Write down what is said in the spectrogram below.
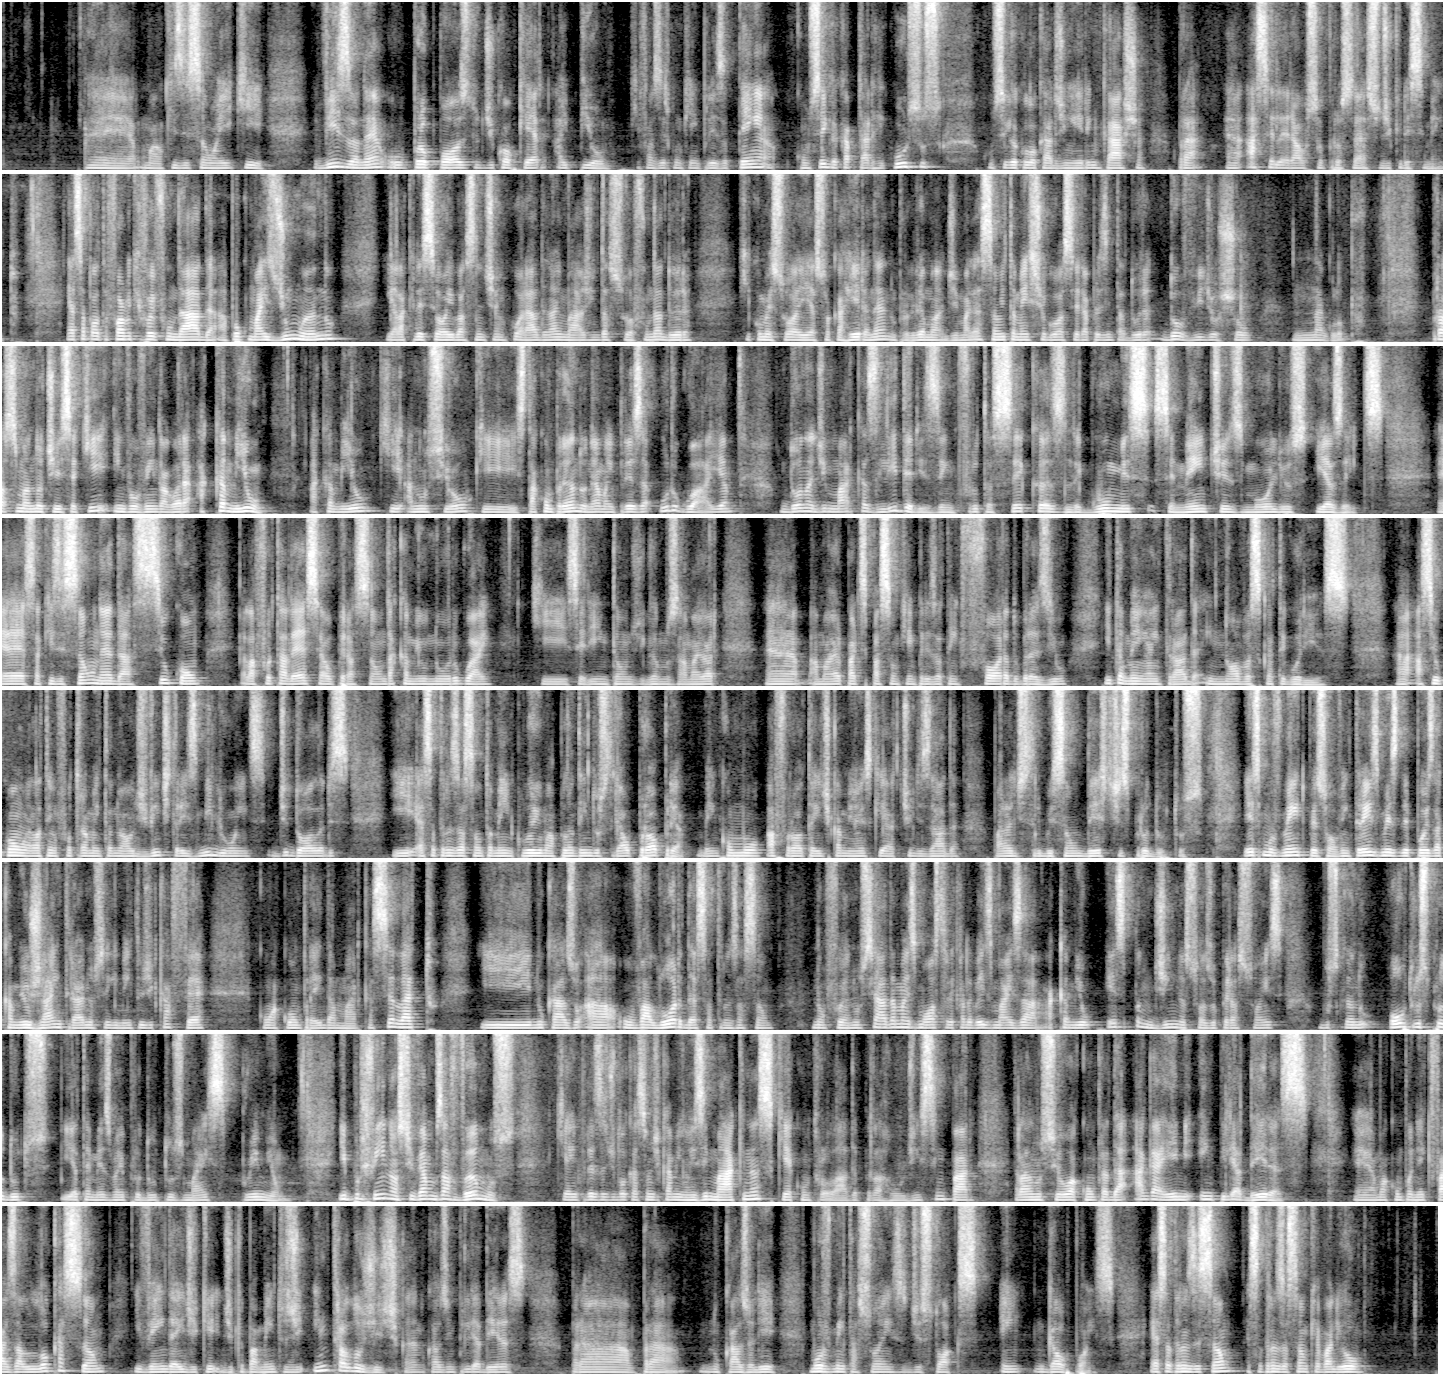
é uma aquisição aí que visa né, o propósito de qualquer IPO, que fazer com que a empresa tenha, consiga captar recursos, consiga colocar dinheiro em caixa para acelerar o seu processo de crescimento. Essa plataforma que foi fundada há pouco mais de um ano e ela cresceu aí bastante ancorada na imagem da sua fundadora, que começou aí a sua carreira né, no programa de Malhação e também chegou a ser apresentadora do video show na Globo. Próxima notícia aqui envolvendo agora a Camil. A Camil que anunciou que está comprando né, uma empresa uruguaia dona de marcas líderes em frutas secas, legumes, sementes, molhos e azeites. Essa aquisição né, da Silcom ela fortalece a operação da Camil no Uruguai, que seria então, digamos, a maior, é, a maior participação que a empresa tem fora do Brasil e também a entrada em novas categorias. A, a Silcom ela tem um faturamento anual de 23 milhões de dólares e essa transação também inclui uma planta industrial própria, bem como a frota de caminhões que é utilizada para a distribuição destes produtos. Esse movimento, pessoal, vem três meses depois da Camil já entrar no segmento de café, com a compra da marca Seleto. E no caso, a, o valor dessa transação não foi anunciada, mas mostra cada vez mais a, a Camil expandindo as suas operações, buscando outros produtos e até mesmo aí produtos mais premium. E por fim, nós tivemos a Vamos, que é a empresa de locação de caminhões e máquinas, que é controlada pela holding Simpar. Ela anunciou a compra da HM Empilhadeiras. É uma companhia que faz a locação e venda aí de, de equipamentos de intralogística, né? no caso empilhadeiras, para, no caso ali, movimentações de estoques em galpões. Essa transição, essa transação que avaliou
